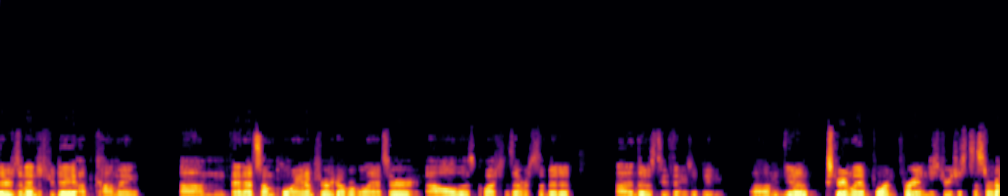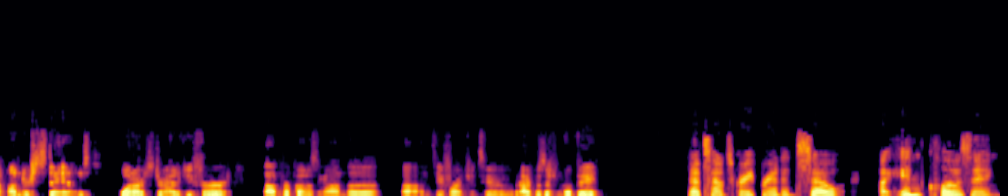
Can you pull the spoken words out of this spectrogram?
there's an industry day upcoming. Um, and at some point, I'm sure the government will answer uh, all those questions that were submitted. Uh, and those two things would be, um, you know, extremely important for industry just to sort of understand what our strategy for uh, proposing on the um, T4 NG2 acquisition will be. That sounds great, Brandon. So, uh, in closing,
